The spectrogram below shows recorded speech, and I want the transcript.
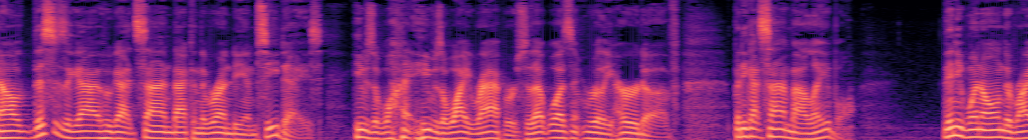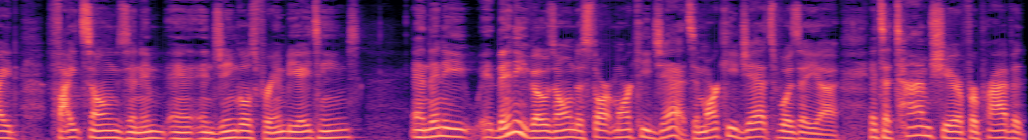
Now, this is a guy who got signed back in the Run DMC days. He was a white, he was a white rapper, so that wasn't really heard of. But he got signed by a label. Then he went on to write fight songs and, and, and jingles for NBA teams. And then he then he goes on to start Marquis Jets, and Marquis Jets was a uh, it's a timeshare for private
